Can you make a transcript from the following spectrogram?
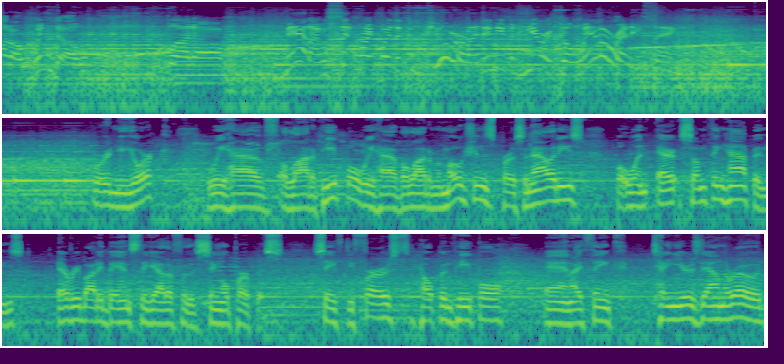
out our window. But, um, man, I was sitting right by the computer and I didn't even hear it go in or anything. We're in New York. We have a lot of people, we have a lot of emotions, personalities, but when er something happens, everybody bands together for the single purpose. Safety first, helping people, and I think 10 years down the road,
